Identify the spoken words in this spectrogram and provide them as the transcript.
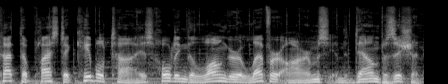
Cut the plastic cable ties holding the longer lever arms in the down position.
